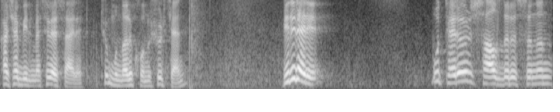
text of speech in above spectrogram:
kaçabilmesi vesaire tüm bunları konuşurken birileri bu terör saldırısının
